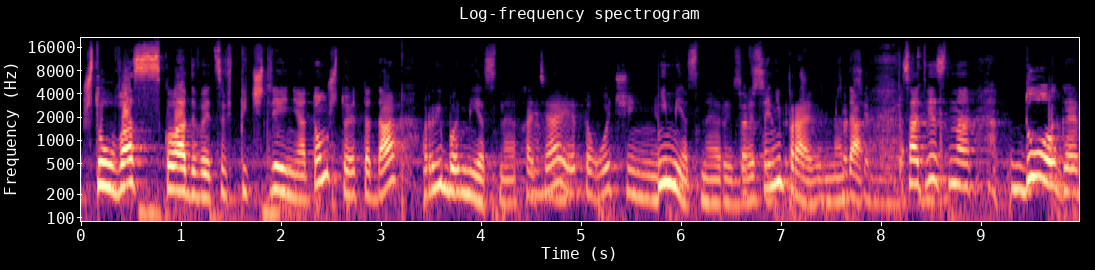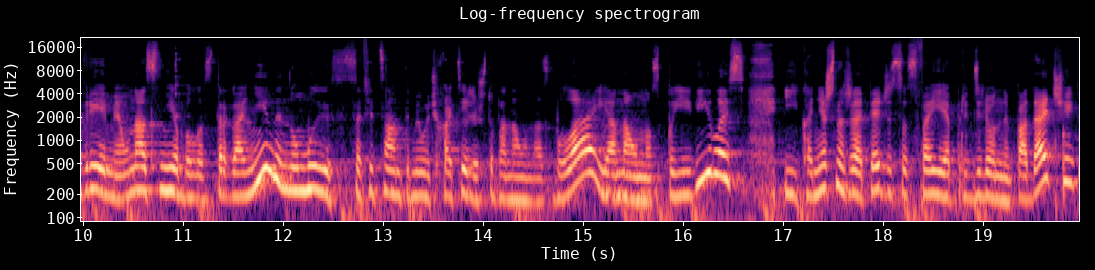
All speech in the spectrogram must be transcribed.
что у вас складывается впечатление о том, что это, да, рыба местная, хотя угу. это очень не местная рыба, Совсем это неправильно, да. Соответственно, долгое время у нас не было строганины, но мы с официантами очень хотели, чтобы она у нас была, и она у нас появилась, и, конечно же, опять же, со своей определенной подачей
